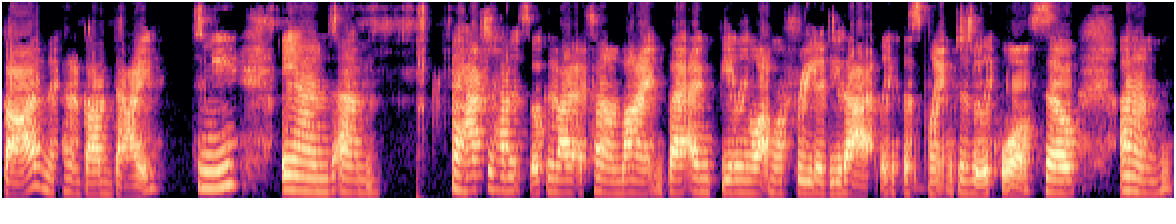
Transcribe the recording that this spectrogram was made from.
God and I kind of God died to me. And um, I actually haven't spoken about it a ton online, but I'm feeling a lot more free to do that, like at this point, which is really cool. So, um,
